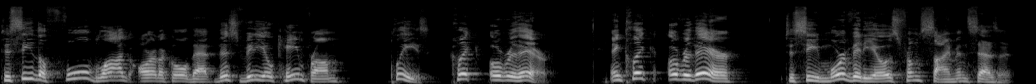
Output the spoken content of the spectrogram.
To see the full blog article that this video came from, please click over there. And click over there to see more videos from Simon Sez IT.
